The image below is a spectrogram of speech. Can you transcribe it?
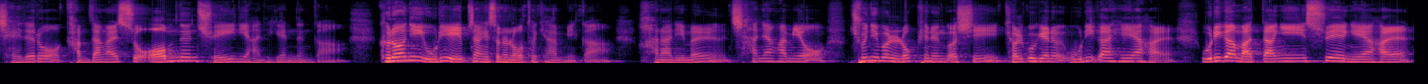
제대로 감당할 수 없는 죄인이 아니겠는가? 그러니 우리의 입장에서는 어떻게 합니까? 하나님을 찬양하며 주님을 높이는 것이 결국에는 우리가 해야 할, 우리가 마땅히 수행해야 할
